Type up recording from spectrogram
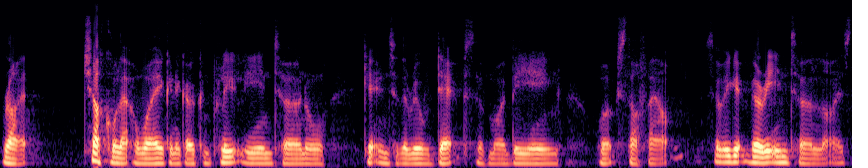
Right, chuck all that away. Going to go completely internal, get into the real depth of my being, work stuff out. So we get very internalized.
